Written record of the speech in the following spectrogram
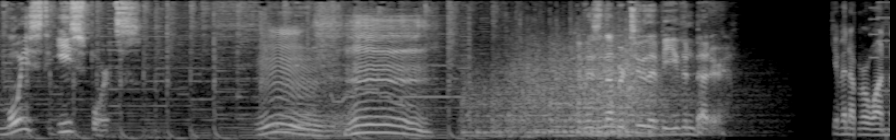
Moist Esports. Hmm. Hmm. If there's a number two, that'd be even better. Give it number one.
